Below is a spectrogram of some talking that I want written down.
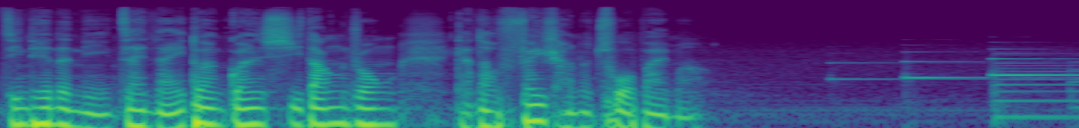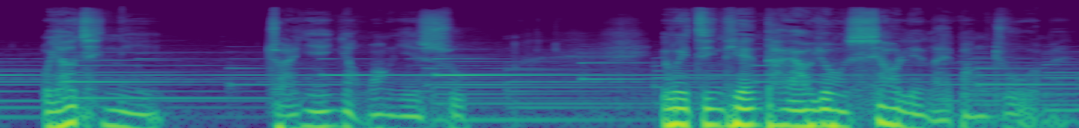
今天的你在哪一段关系当中感到非常的挫败吗？我邀请你转眼仰望耶稣，因为今天他要用笑脸来帮助我们。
